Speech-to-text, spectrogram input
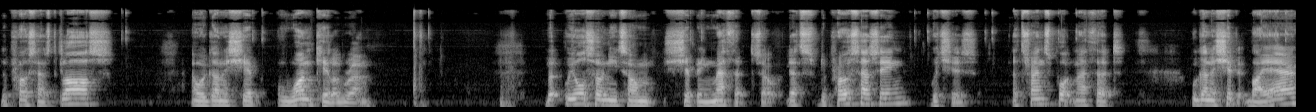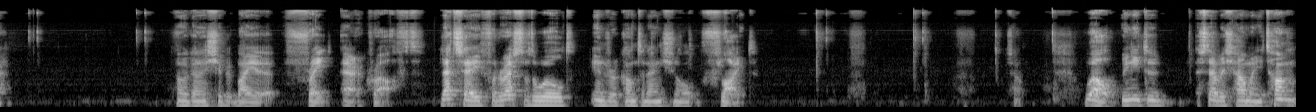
the processed glass, and we're going to ship one kilogram. But we also need some shipping method. So that's the processing, which is a transport method. We're going to ship it by air, and we're going to ship it by a freight aircraft. Let's say for the rest of the world, intercontinental flight. So, well, we need to establish how many ton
